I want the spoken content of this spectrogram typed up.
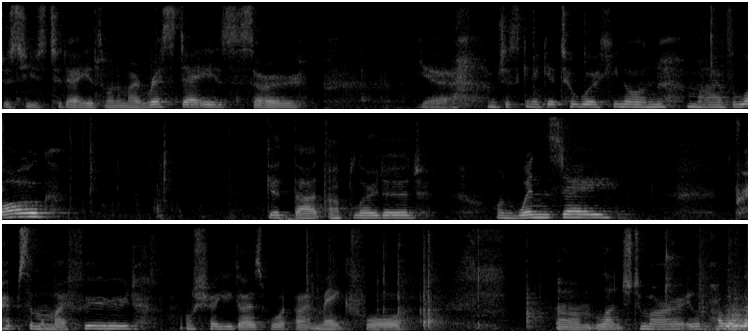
just use today as one of my rest days. So yeah, I'm just gonna get to working on my vlog get that uploaded on Wednesday, prep some of my food. I'll show you guys what I make for um, lunch tomorrow. It'll probably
